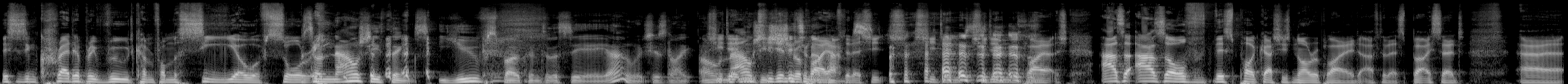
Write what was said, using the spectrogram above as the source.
"This is incredibly rude, coming from the CEO of Sorry." So now she thinks you've spoken to the CEO, which is like, oh, she now she's She didn't reply after pants. this. She she didn't. She didn't reply. As as of this podcast, she's not replied after this. But I said, uh,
